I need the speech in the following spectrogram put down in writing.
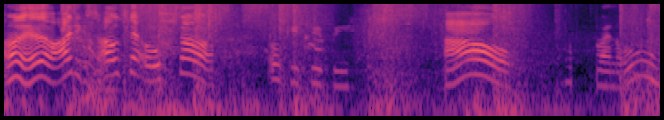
Oh, der hält aber einiges aus, der Oak da. Okay, Typi. Au. Mein Ruhm.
